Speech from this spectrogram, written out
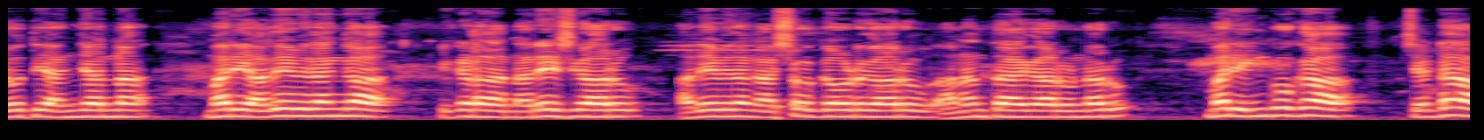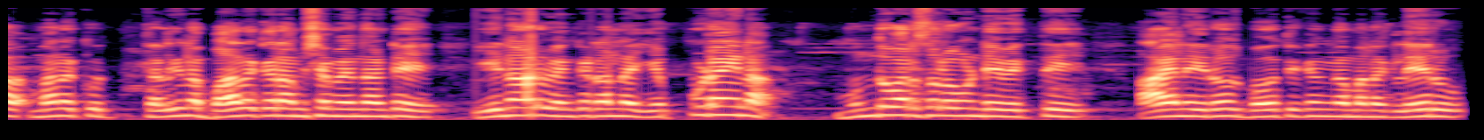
జ్యోతి అంజన్న మరి అదేవిధంగా ఇక్కడ నరేష్ గారు అదేవిధంగా అశోక్ గౌడ్ గారు అనంతయ్య గారు ఉన్నారు. మరి ఇంకొక చెడ్డ మనకు కలిగిన బాధకర అంశం ఏంటంటే ఈనాడు వెంకటన్న ఎప్పుడైనా ముందు వరుసలో ఉండే వ్యక్తి ఆయన ఈరోజు భౌతికంగా మనకు లేరు.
